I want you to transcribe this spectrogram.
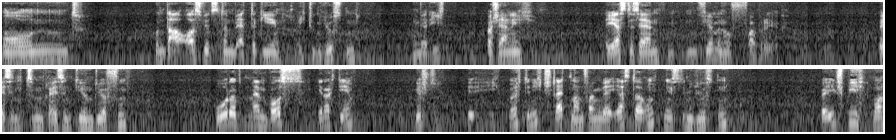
Und von da aus wird es dann weitergehen Richtung Houston. Dann werde ich wahrscheinlich der Erste sein, mit einem Firmenhof zum Präsentieren dürfen. Oder mein Boss, je nachdem. Ich möchte nicht streiten anfangen, wer erst da unten ist in Houston. Bei HP, wenn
